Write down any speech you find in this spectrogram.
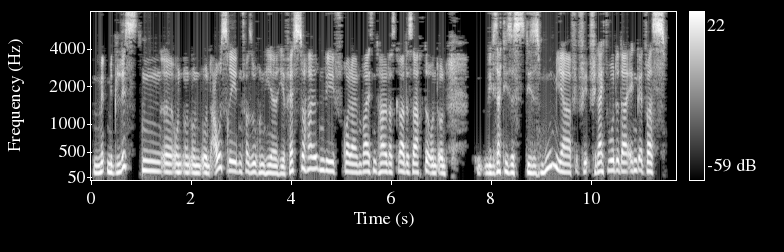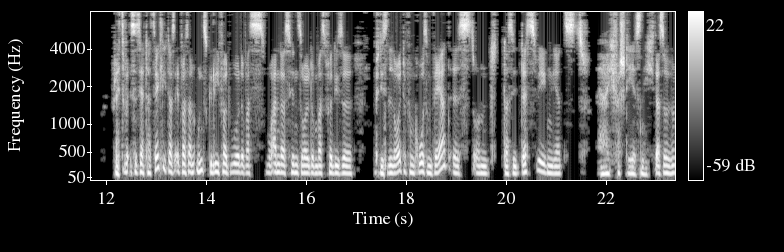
mit, mit Listen äh, und, und, und, und Ausreden versuchen hier, hier festzuhalten, wie Fräulein Weißenthal das gerade sagte. Und, und wie gesagt, dieses, dieses Mumia, vielleicht wurde da irgendetwas, vielleicht ist es ja tatsächlich, dass etwas an uns geliefert wurde, was woanders hin sollte und was für diese, für diese Leute von großem Wert ist und dass sie deswegen jetzt, ja, ich verstehe es nicht. Also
